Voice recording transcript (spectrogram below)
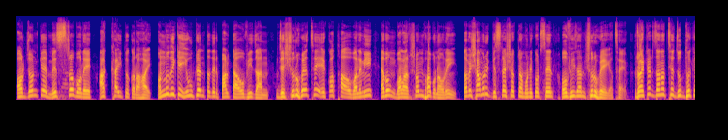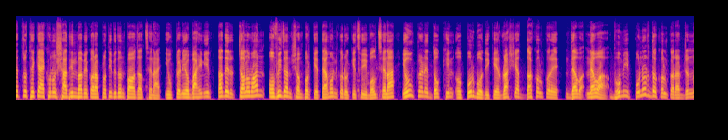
অর্জনকে মিশ্র বলে আখ্যায়িত করা হয়। অন্যদিকে ইউক্রেন তাদের পাল্টা অভিযান যে শুরু হয়েছে এ কথাও বলেনি এবং বলার সম্ভাবনাও নেই। তবে সামরিক বিশ্লেষকরা মনে করছেন অভিযান শুরু হয়ে গেছে। রয়টার জানাচ্ছে যুদ্ধক্ষেত্র থেকে এখনও স্বাধীনভাবে করা প্রতিবেদন পাওয়া যাচ্ছে না। ইউক্রেনীয় বাহিনীর তাদের চলমান অভিযান সম্পর্কে তেমন কোনো কিছুই বলছে না। ইউক্রেনের দক্ষিণ ও পূর্ব দিকে রাশিয়া দখল করে দেওয়া নেওয়া ভূমি পুনর্দখল করার জন্য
